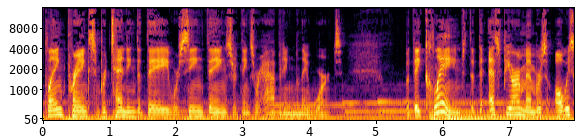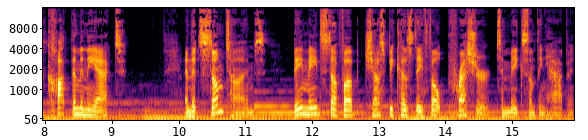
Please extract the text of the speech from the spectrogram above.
playing pranks and pretending that they were seeing things or things were happening when they weren't. But they claimed that the SPR members always caught them in the act, and that sometimes they made stuff up just because they felt pressure to make something happen.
